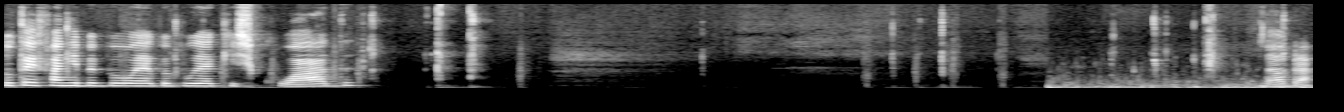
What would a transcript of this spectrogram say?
Tutaj fajnie by było, jakby był jakiś kład. Dobra.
